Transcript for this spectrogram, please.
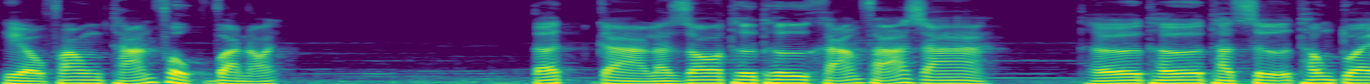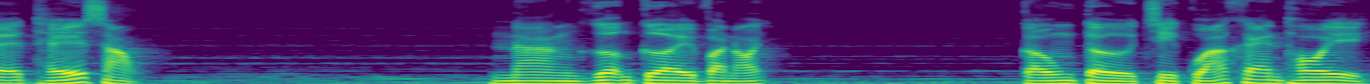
Hiểu Phong thán phục và nói Tất cả là do Thư Thư khám phá ra. Thư Thư thật sự thông tuệ thế sao? Nàng gượng cười và nói, Công tử chỉ quá khen thôi.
